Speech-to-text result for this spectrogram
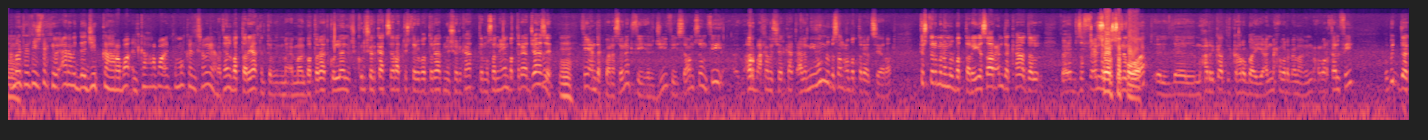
اما أنت تيجي تحكي أنا بدي أجيب كهرباء الكهرباء أنت ممكن تسويها. بعدين البطاريات أنت ما البطاريات كلها كل شركات السيارات تشتري بطاريات من شركات مصنعين بطاريات جاهزة. مم. في عندك باناسونيك في LG في سامسونج في أربع خمس شركات عالمية هم اللي بيصنعوا بطاريات السيارات تشتري منهم البطارية. صار عندك هذا ال- بصفي عندك المحركات الكهربائية. على المحور الامامي المحور الخلفي وبدك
